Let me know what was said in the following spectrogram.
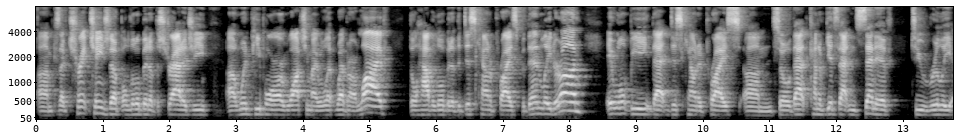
because um, I've changed up a little bit of the strategy. Uh, when people are watching my webinar live They'll have a little bit of the discounted price but then later on it won't be that discounted price. Um, So that kind of gets that incentive to really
